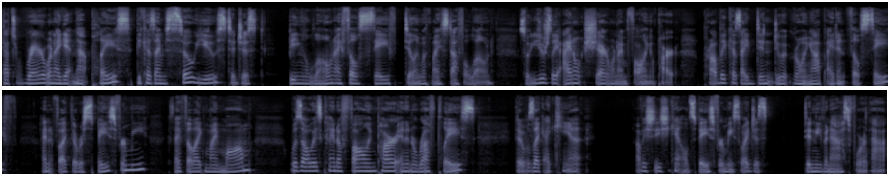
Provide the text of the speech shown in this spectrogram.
that's rare when I get in that place because I'm so used to just being alone. I feel safe dealing with my stuff alone. So usually I don't share when I'm falling apart, probably because I didn't do it growing up. I didn't feel safe. I didn't feel like there was space for me because I felt like my mom was always kind of falling apart and in a rough place. That was like, I can't, obviously, she can't hold space for me. So I just didn't even ask for that.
